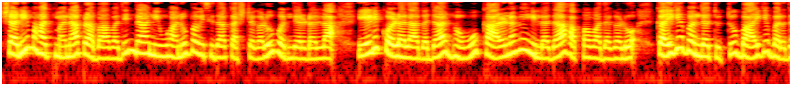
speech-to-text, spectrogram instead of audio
ಶನಿ ಮಹಾತ್ಮನ ಪ್ರಭಾವದಿಂದ ನೀವು ಅನುಭವಿಸಿದ ಕಷ್ಟಗಳು ಒಂದೆರಡಲ್ಲ. ಹೇಳಿಕೊಳ್ಳಲಾಗದ ನೋವು ಕಾರಣವೇ ಇಲ್ಲದ ಅಪವಾದಗಳು. ಕೈಗೆ ಬಂದ ತುತ್ತು, ಬಾಯಿಗೆ ಬರದ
